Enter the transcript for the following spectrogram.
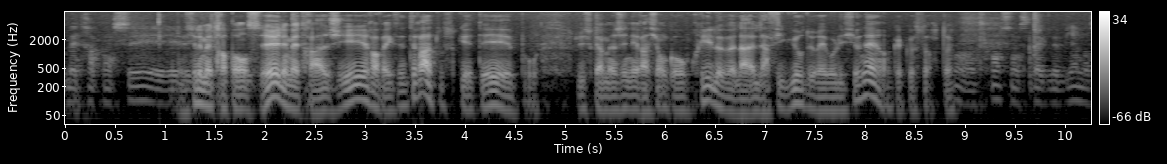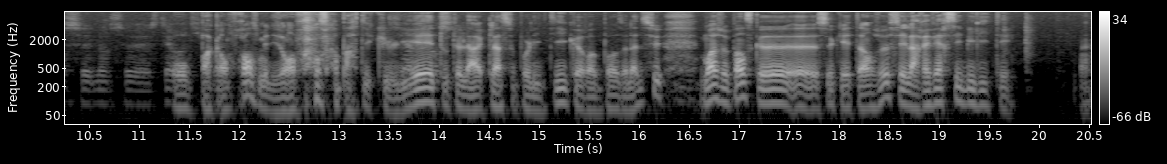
Mettre à penser. C'est les mettre à penser, les mettre à agir, etc. Tout ce qui était, jusqu'à ma génération compris, la, figure du révolutionnaire, en quelque sorte. en France, on stagne bien dans ce, dans stéréotype. Oh, pas qu'en France, mais disons en France en particulier. Toute la classe politique repose là-dessus. Moi, je pense que euh, ce qui est en jeu, c'est la réversibilité. Hein.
